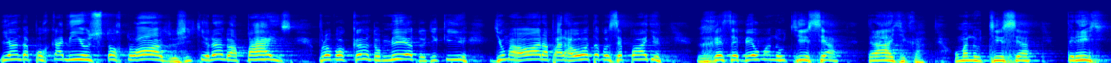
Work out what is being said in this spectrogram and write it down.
e anda por caminhos tortuosos e tirando a paz, provocando medo de que de uma hora para outra você pode receber uma notícia trágica, uma notícia triste.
